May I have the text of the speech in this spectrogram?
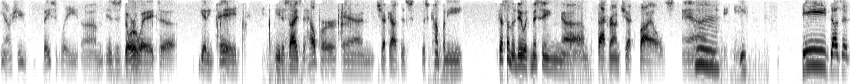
you know she basically um, is his doorway to getting paid. He decides to help her and check out this this company. It's got something to do with missing um, background check files, and he he does it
